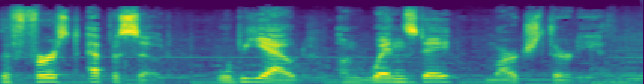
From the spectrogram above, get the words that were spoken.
The first episode will be out on Wednesday, March 30th.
